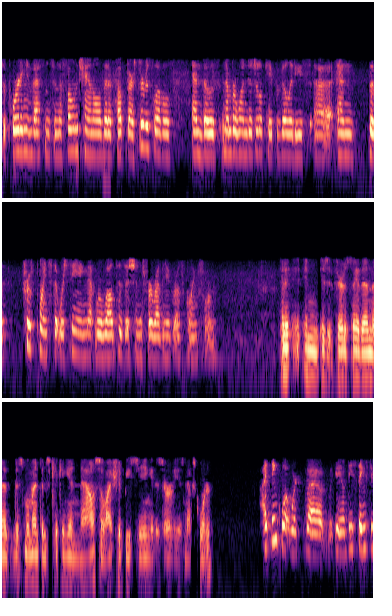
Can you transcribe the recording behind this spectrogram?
supporting investments in the phone channel that have helped our service levels and those number one digital capabilities uh, and the proof points that we're seeing that we're well positioned for revenue growth going forward. And, is it fair to say then that this momentum's kicking in now, so I should be seeing it as early as next quarter? I think what we're, uh, you know, these things do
